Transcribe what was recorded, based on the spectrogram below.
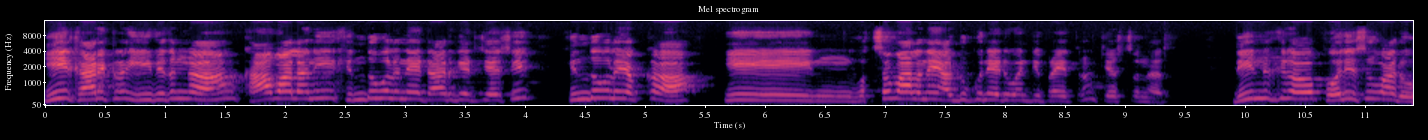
ఈ కార్యక్రమం ఈ విధంగా కావాలని హిందువులనే టార్గెట్ చేసి హిందువుల యొక్క ఈ ఉత్సవాలనే అడ్డుకునేటువంటి ప్రయత్నం చేస్తున్నారు. దీనిలో పోలీసు వారు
